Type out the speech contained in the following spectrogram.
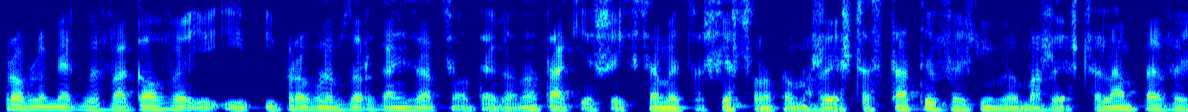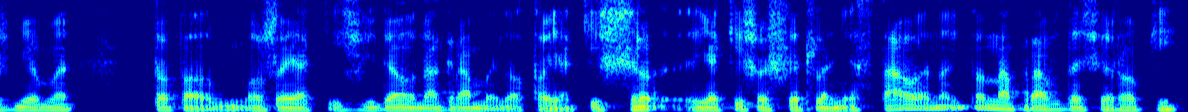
Problem jakby wagowy i, i, i, problem z organizacją tego. No tak, jeśli chcemy coś jeszcze, no to może jeszcze statyw weźmiemy, może jeszcze lampę weźmiemy, to, to może jakieś wideo nagramy, no to jakieś, jakieś oświetlenie stałe, no i to naprawdę się robi,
